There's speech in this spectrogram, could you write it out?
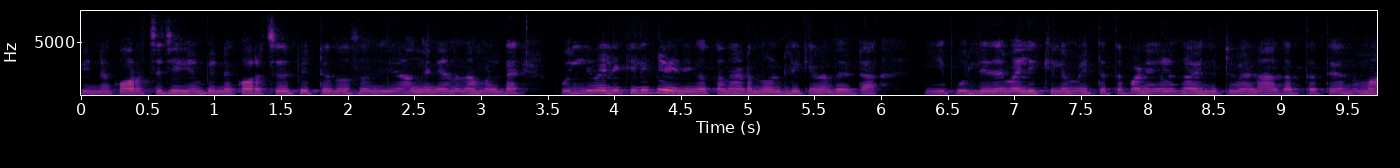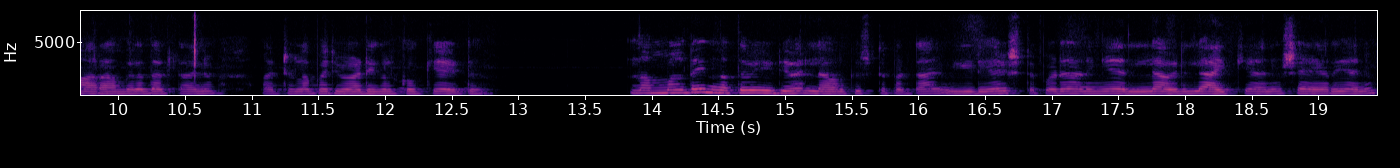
പിന്നെ കുറച്ച് ചെയ്യും. പിന്നെ കുറച്ച് പിറ്റേ ദിവസം ചെയ്യും. അങ്ങനെയാണ് നമ്മളുടെ പുല്ല് വലിക്കൽ ക്ലീനിങ് ഒക്കെ നടന്നുകൊണ്ടിരിക്കുന്നത് കേട്ടോ. ഈ പുല്ല് വലിക്കലും മുറ്റത്തെ പണികൾ കഴിഞ്ഞിട്ട് വേണം അകത്തത്തെ ഒന്ന് മാറാമ്പല തട്ടാനും മറ്റുള്ള പരിപാടികൾക്കൊക്കെ ആയിട്ട്. നമ്മളുടെ ഇന്നത്തെ വീഡിയോ എല്ലാവർക്കും ഇഷ്ടപ്പെട്ടാൽ വീഡിയോ ഇഷ്ടപ്പെടുകയാണെങ്കിൽ എല്ലാവരും ലൈക്ക് ചെയ്യാനും ഷെയർ ചെയ്യാനും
